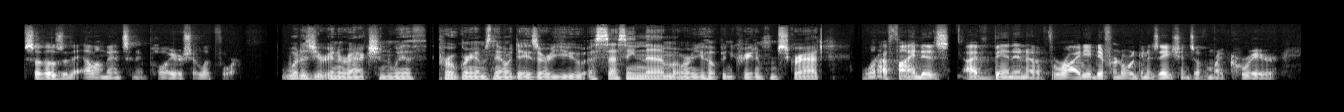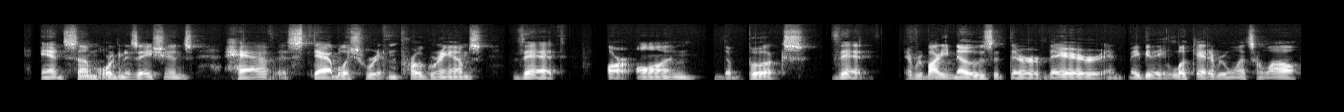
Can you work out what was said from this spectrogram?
So, those are the elements an employer should look for. What is your interaction with programs nowadays? Are you assessing them or are you hoping to create them from scratch? What I find is I've been in a variety of different organizations over my career, and some organizations have established written programs that are on the books that everybody knows that they're there and maybe they look at every once in a while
